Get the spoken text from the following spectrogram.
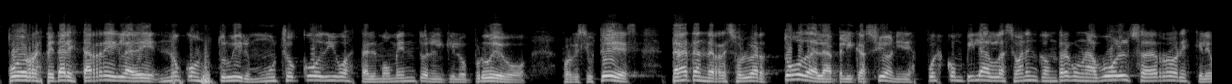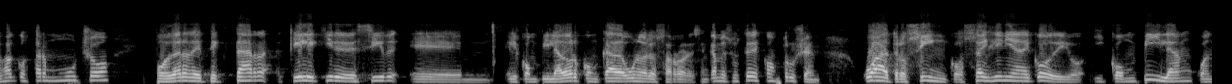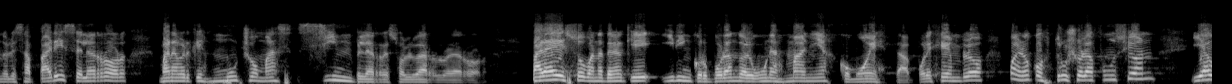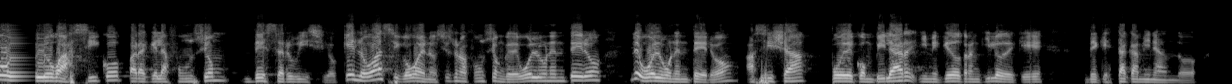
puedo respetar esta regla de no construir mucho código hasta el momento en el que lo pruebo. Porque si ustedes tratan de resolver toda la aplicación y después compilarla, se van a encontrar con una bolsa de errores que les va a costar mucho poder detectar qué le quiere decir eh, el compilador con cada uno de los errores. En cambio, si ustedes construyen cuatro, cinco, seis líneas de código y compilan, cuando les aparece el error, van a ver que es mucho más simple resolverlo el error. Para eso van a tener que ir incorporando algunas mañas como esta. Por ejemplo, bueno, construyo la función y hago lo básico para que la función dé servicio. ¿Qué es lo básico? Bueno, si es una función que devuelve un entero, devuelvo un entero. Así ya puede compilar y me quedo tranquilo de que de que está caminando.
